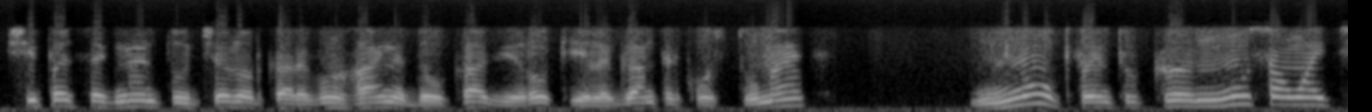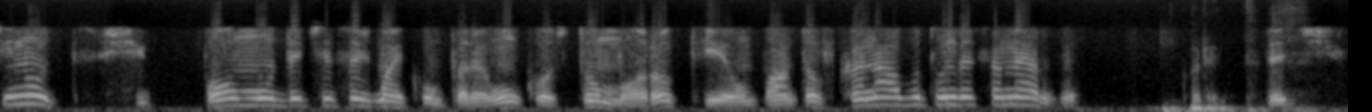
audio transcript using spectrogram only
și pe segmentul celor care vând haine de ocazie, rochii elegante, costume, nu, pentru că nu s-au mai ținut. Și omul de ce să-și mai cumpere un costum, o rochie, un pantof, că n-a avut unde să meargă. Corect. Deci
